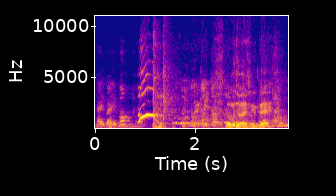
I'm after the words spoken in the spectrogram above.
가위바위보 너무 좋아하시는데?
